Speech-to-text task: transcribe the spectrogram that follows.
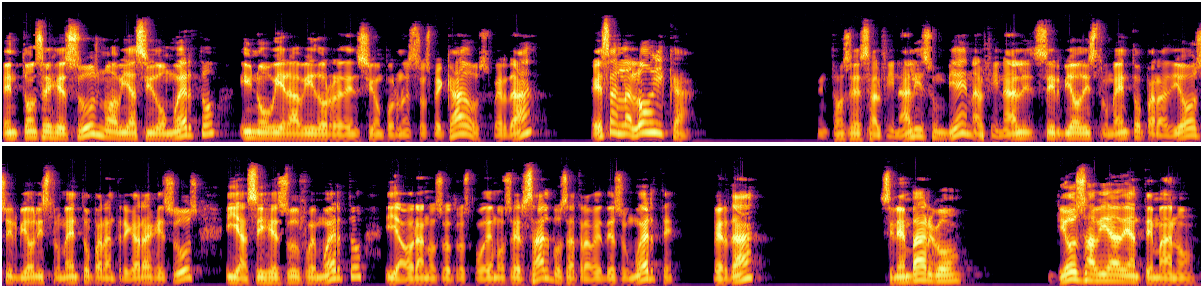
entonces Jesús no había sido muerto y no hubiera habido redención por nuestros pecados, ¿verdad? Esa es la lógica. Entonces al final hizo un bien, al final sirvió de instrumento para Dios, sirvió de instrumento para entregar a Jesús y así Jesús fue muerto y ahora nosotros podemos ser salvos a través de su muerte, ¿verdad? Sin embargo, Dios sabía de antemano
